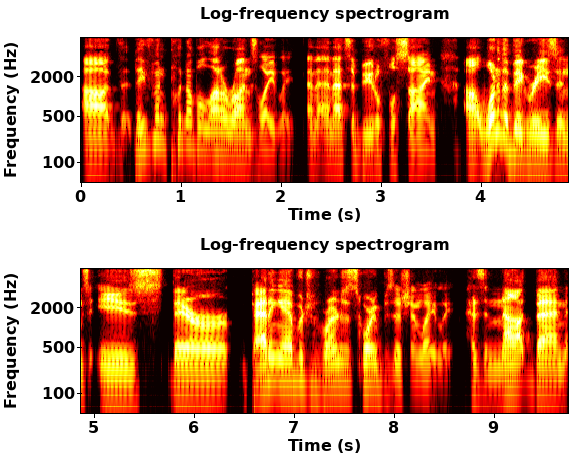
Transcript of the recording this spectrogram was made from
Uh, they've been putting up a lot of runs lately, and, and that's a beautiful sign. Uh, one of the big reasons is their batting average with runners in scoring position lately has not been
